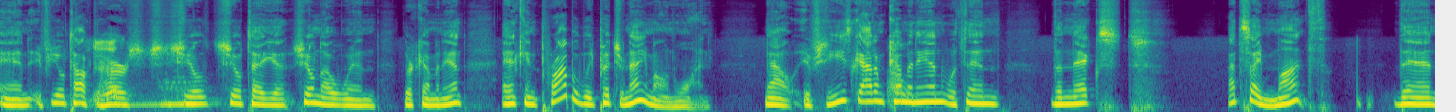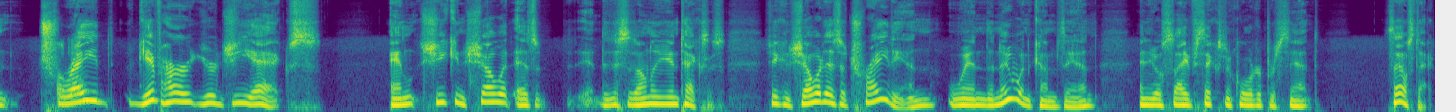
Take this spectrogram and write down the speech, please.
And if you'll talk to her, she'll she'll tell you she'll know when they're coming in, and can probably put your name on one. Now, if she's got them oh. coming oh. in within the next, I'd say month, then trade, okay. give her your GX and she can show it as this is only in Texas. She can show it as a trade in when the new one comes in, and you'll save six and a quarter percent sales tax.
